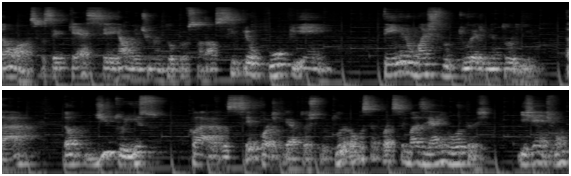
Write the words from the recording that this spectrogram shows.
Então, ó, se você quer ser realmente um mentor profissional, se preocupe em ter uma estrutura de mentoria, tá? Então, dito isso, claro, você pode criar a sua estrutura ou você pode se basear em outras. E, gente, vamos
